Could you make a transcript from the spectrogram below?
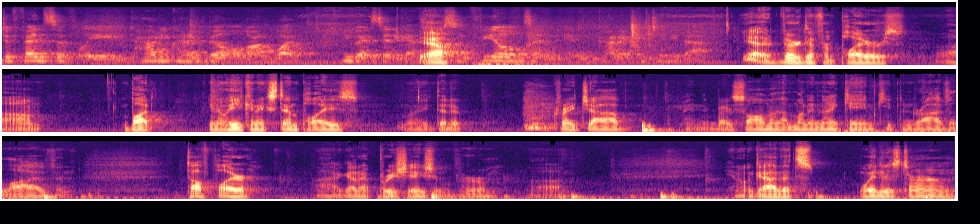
Defensively, how do you kind of build on what you guys did against Yeah. Justin Fields and, and kind of continue that? Yeah, they're very different players, um, but you know he can extend plays. Well, He did a great job. I mean, everybody saw him in that Monday night game, keeping drives alive, and tough player. I got an appreciation for. Uh, you know, a guy that's waited his turn.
